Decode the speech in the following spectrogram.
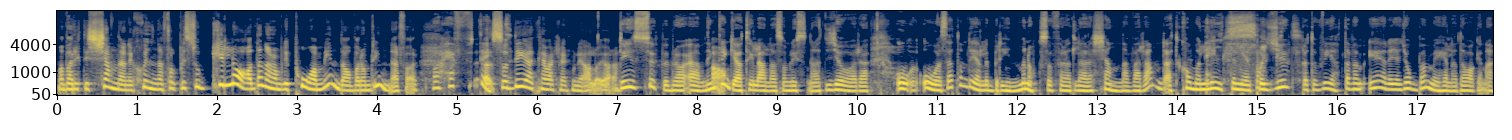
man bara riktigt känner energin, att folk blir så glada när de blir påminda om vad de brinner för. Vad häftigt! Så det kan jag verkligen rekommendera alla att göra. Det är en superbra övning ja. tänker jag till alla som lyssnar att göra, o, oavsett om det gäller brinn men också för att lära känna varandra, att komma lite Exakt. mer på djupet och veta vem är det jag jobbar med hela dagarna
